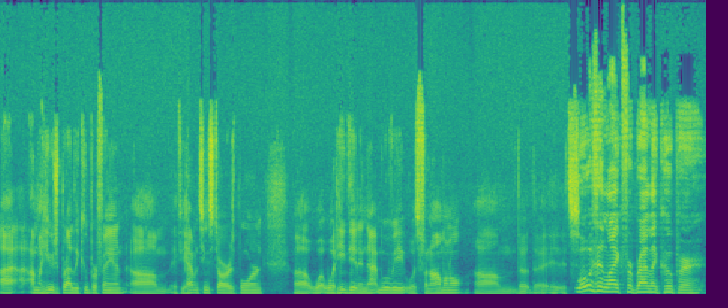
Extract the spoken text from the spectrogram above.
uh, I'm a huge Bradley Cooper fan. Um, if you haven't seen Star is Born, uh, what, what, he did in that movie was phenomenal. Um, the, the, what was it like for Bradley Cooper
